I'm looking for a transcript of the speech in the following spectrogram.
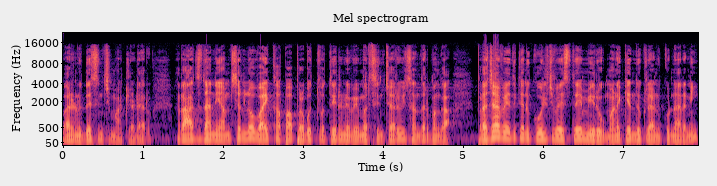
వారిని ఉద్దేశించి మాట్లాడారు. రాజధాని అంశంలో వైకాపా ప్రభుత్వ తీరుని విమర్శించారు. ఈ సందర్భంగా ప్రజావేదికను కూల్చివేస్తే మీరు మనకెందుకులు అనుకున్నారని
